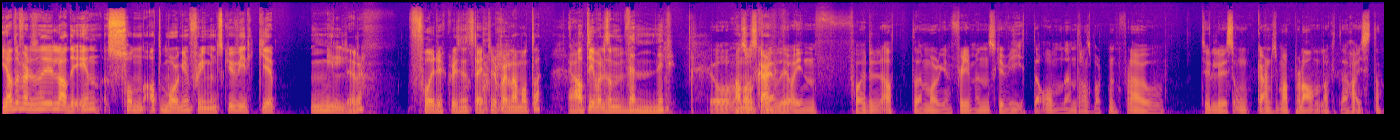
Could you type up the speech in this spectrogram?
Ja, det føles som de la det inn sånn at Morgan Freeman skulle virke mildere for Christian Slater på en eller annen måte. Ja. At de var liksom venner. Jo, Han men så skrev de jo inn for at uh, Morgan Freeman skulle vite om den transporten. For det er jo tydeligvis onkelen som har planlagt det heistet.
